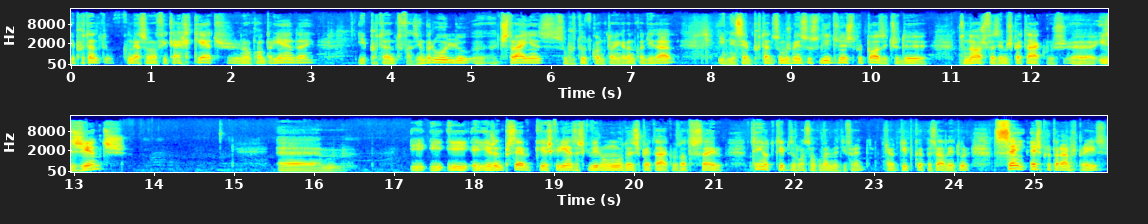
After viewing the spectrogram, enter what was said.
e, portanto, começam a ficar requietos, não compreendem, e, portanto, fazem barulho, uh, distraem-se, sobretudo quando estão em grande quantidade, e nem sempre, portanto, somos bem-sucedidos nestes propósitos de, de, nós fazermos espetáculos uh, exigentes uh, e, e, e, a gente percebe que as crianças que viram um ou dois espetáculos, ou terceiro, têm outro tipo de relação completamente diferente, têm outro tipo de capacidade de leitura, sem as prepararmos para isso.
